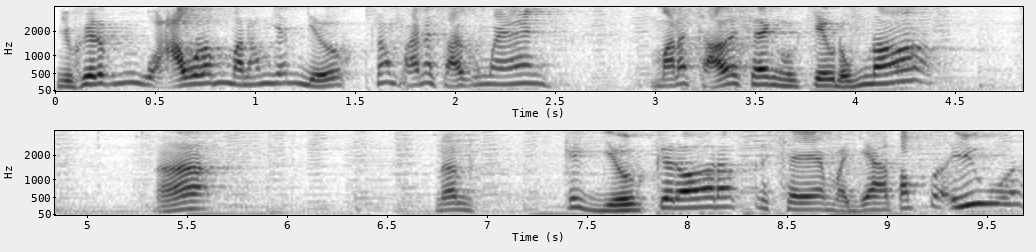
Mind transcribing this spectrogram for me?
Nhiều khi nó cũng quạo lắm mà nó không dám vượt nó không phải nó sợ công an, mà nó sợ cái xe ngược chiều đụng nó. Đó. Nên cái vượt cái đó đó cái xe mà gia tốc nó yếu á.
